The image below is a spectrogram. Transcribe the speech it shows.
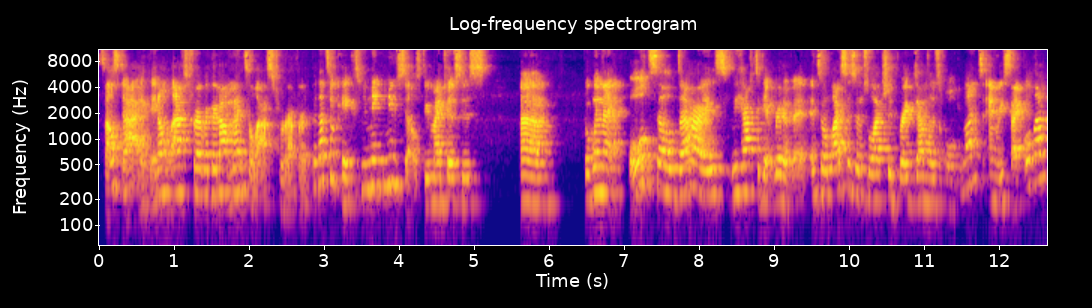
cells die. They don't last forever. They're not meant to last forever. But that's okay because we make new cells through mitosis. Um, but when that old cell dies, we have to get rid of it. And so lysosomes will actually break down those old ones and recycle them.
